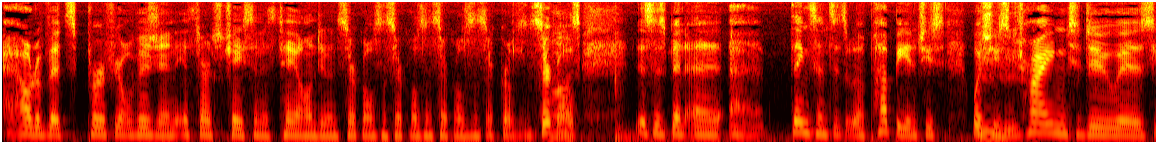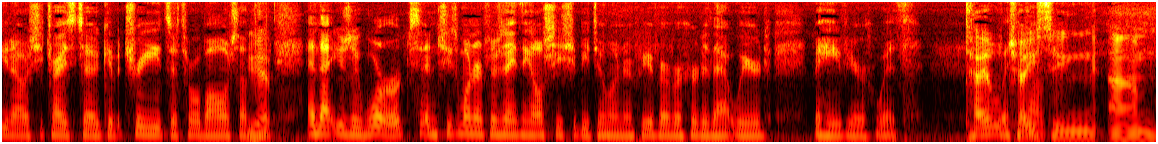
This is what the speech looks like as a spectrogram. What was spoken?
out of its peripheral vision, it starts chasing its tail and doing circles and circles and circles and circles and circles. This has been a. a thing since it's a puppy and she's what Mm-hmm. she's trying to do is you know she tries to give it treats or throw a ball or something Yep. and that usually works and she's wondering if there's anything else she should be doing or if you've ever heard of that weird behavior with Tail with chasing um,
